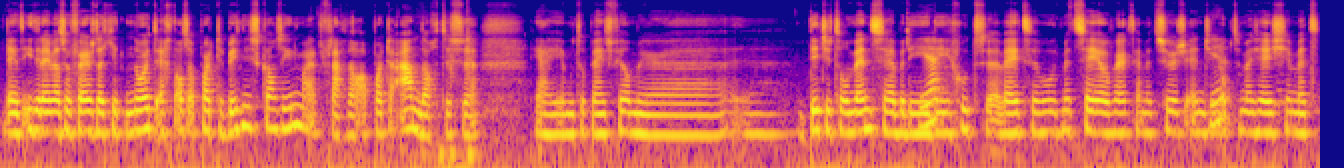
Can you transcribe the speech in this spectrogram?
denk dat iedereen wel zover is dat je het nooit echt als aparte business kan zien, maar het vraagt wel aparte aandacht. Dus eh, ja, je moet opeens veel meer eh, digital mensen hebben die, Ja. die goed eh, weten hoe het met SEO werkt en met search engine Ja. optimization, met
